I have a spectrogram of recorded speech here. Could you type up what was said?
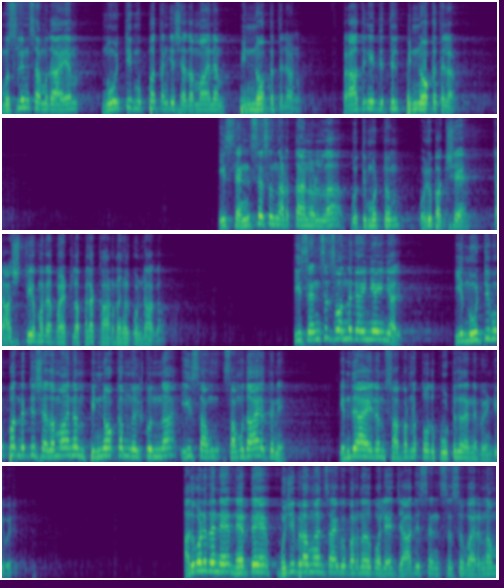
മുസ്ലിം സമുദായം നൂറ്റി മുപ്പത്തഞ്ച് ശതമാനം പിന്നോക്കത്തിലാണ്. പ്രാതിനിധ്യത്തിൽ പിന്നോക്കത്തിലാണ്. ഈ സെൻസസ് നടത്താനുള്ള ബുദ്ധിമുട്ടും ഒരു പക്ഷേ രാഷ്ട്രീയപരമായിട്ടുള്ള പല കാരണങ്ങൾ കൊണ്ടാകാം ഈ സെൻസസ് വന്നു കഴിഞ്ഞു കഴിഞ്ഞാൽ ഈ നൂറ്റി മുപ്പത്തഞ്ച് ശതമാനം പിന്നോക്കം നിൽക്കുന്ന ഈ സമുദായത്തിന് എന്തായാലും സവർണത്തോട് കൂട്ടുക തന്നെ വേണ്ടി വരും. അതുകൊണ്ട് തന്നെ നേരത്തെ മുജീബ് റഹ്മാൻ സാഹിബ് പറഞ്ഞതുപോലെ ജാതി സെൻസസ് വരണം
